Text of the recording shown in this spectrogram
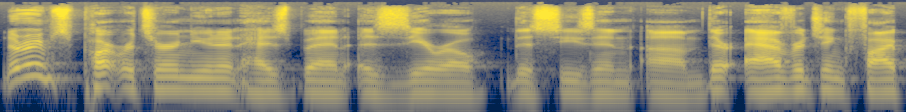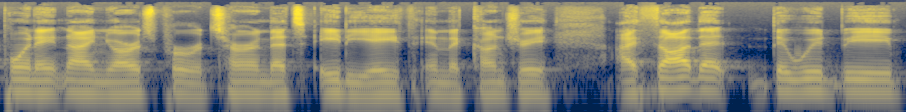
Notre Dame's punt return unit has been a zero this season. Um, they're averaging 5.89 yards per return. That's 88th in the country. I thought that they would be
